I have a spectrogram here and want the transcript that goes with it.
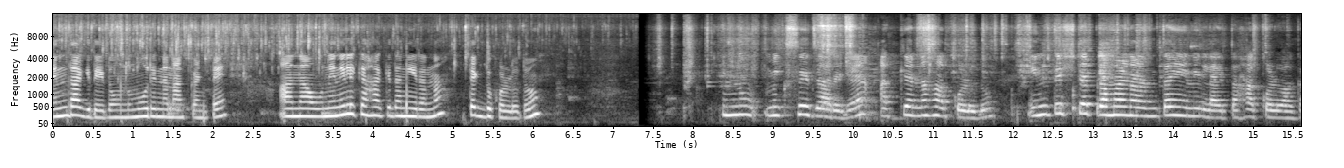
ನೆಂದಾಗಿದೆ ಇದು ಒಂದು ಮೂರಿಂದ ನಾಲ್ಕು ಗಂಟೆ. ನಾವು ನೆನೆಲಿಕ್ಕೆ ಹಾಕಿದ ನೀರನ್ನು ತೆಗೆದುಕೊಳ್ಳೋದು. ಇನ್ನು ಮಿಕ್ಸಿ ಜಾರಿಗೆ ಅಕ್ಕಿಯನ್ನು ಹಾಕ್ಕೊಳ್ಳೋದು ಇಂತಿಷ್ಟೇ ಪ್ರಮಾಣ ಅಂತ ಏನಿಲ್ಲ ಆಯಿತಾ ಹಾಕ್ಕೊಳ್ಳುವಾಗ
